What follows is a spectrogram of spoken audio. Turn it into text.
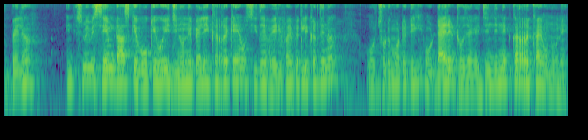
तो पहले इसमें भी सेम टास्क है, वो के वही जिन्होंने पहले ही कर रखे हैं, वो सीधे वेरीफाई पे क्लिक कर देना। और छोटे मोटे, ठीक है, वो डायरेक्ट हो जाएँगे। जिन जिन ने कर रखा है, उन्होंने।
